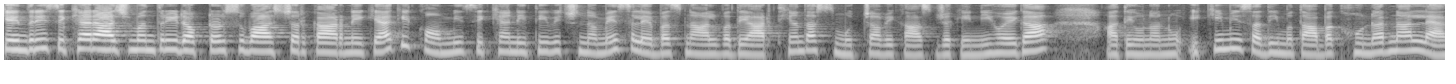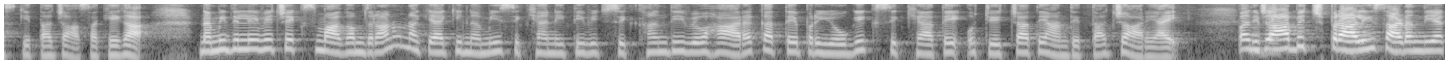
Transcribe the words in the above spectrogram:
ਕੇਂਦਰੀ ਸਿੱਖਿਆ ਰਾਜ ਮੰਤਰੀ ਡਾਕਟਰ ਸੁਭਾਸ਼ ਸਰਕਾਰ ਨੇ ਕਿਹਾ ਕਿ ਕੌਮੀ ਸਿੱਖਿਆ ਨੀਤੀ ਵਿੱਚ ਨਵੇਂ ਸਿਲੇਬਸ ਨਾਲ ਵਿਦਿਆਰਥੀਆਂ ਦਾ ਸਮੁੱਚਾ ਵਿਕਾਸ ਯਕੀਨੀ ਹੋਏਗਾ ਅਤੇ ਉਹਨਾਂ ਨੂੰ 21ਵੀਂ ਸਦੀ ਮੁਤਾਬਕ ਹੁਨਰ ਨਾਲ ਲੈਸ ਕੀਤਾ ਜਾ ਸਕੇਗਾ। ਨਵੀਂ ਦਿੱਲੀ ਵਿੱਚ ਇੱਕ ਸਮਾਗਮ ਦੌਰਾਨ ਉਹਨਾਂ ਕਿਹਾ ਕਿ ਨਵੀਂ ਸਿੱਖਿਆ ਨੀਤੀ ਵਿੱਚ ਸਿੱਖਣ ਦੀ ਵਿਵਹਾਰਕ ਅਤੇ ਪ੍ਰਯੋਗਿਕ ਸਿੱਖਿਆ ਤੇ ਉਚੇਚਾ ਧਿਆਨ ਦਿੱਤਾ ਜਾ ਰਿਹਾ ਹੈ ਪੰਜਾਬ ਵਿੱਚ ਪਰਾਲੀ ਸਾੜਨ ਦੀਆਂ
